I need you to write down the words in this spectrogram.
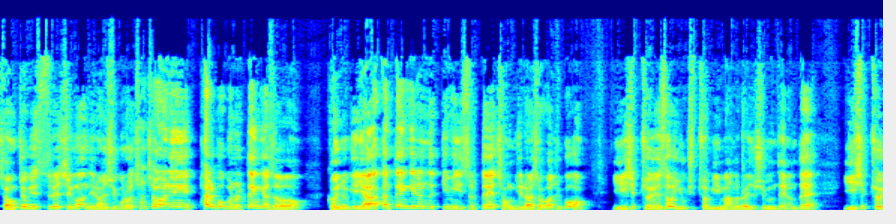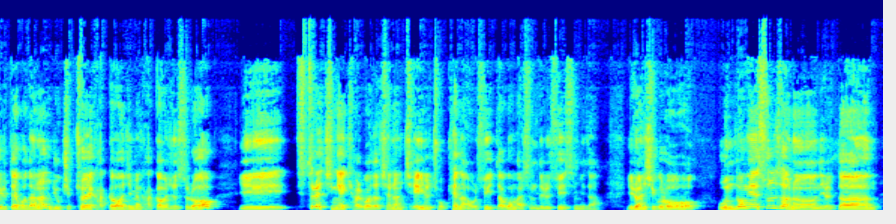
정적인 스트레칭은 이런 식으로 천천히 팔 부분을 당겨서 근육이 약간 당기는 느낌이 있을 때 정지를 하셔가지고 20초에서 60초 미만으로 해주시면 되는데 20초일 때보다는 60초에 가까워지면 가까워질수록 이 스트레칭의 결과 자체는 제일 좋게 나올 수 있다고 말씀드릴 수 있습니다. 이런 식으로 운동의 순서는 일단 뭐,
